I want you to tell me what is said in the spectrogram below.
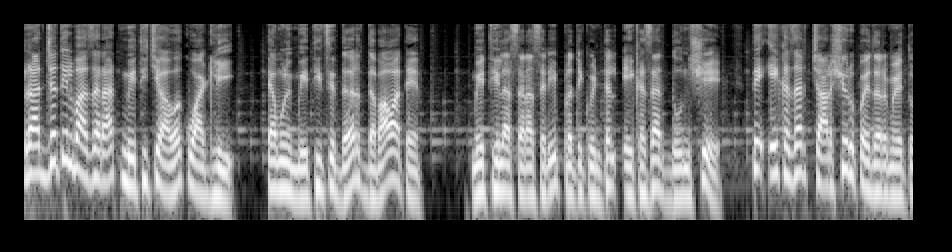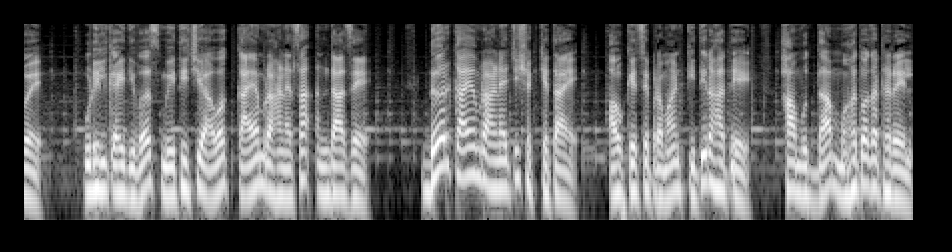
राज्यातील बाजारात मेथीची आवक वाढली त्यामुळे मेथीचे दर दबावात आहेत. मेथीला सरासरी प्रति क्विंटल एक हजार दोनशे ते एक हजार चारशे रुपये दर मिळतोय. पुढील काही दिवस मेथीची आवक कायम राहण्याचा अंदाज आहे. दर कायम राहण्याची शक्यता आहे. अवकेचे प्रमाण किती राहते हा मुद्दा महत्त्वाचा ठरेल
